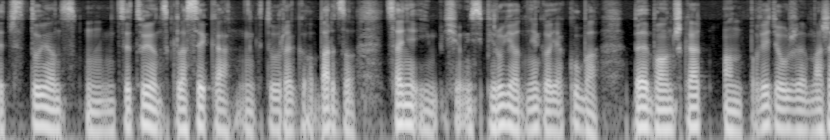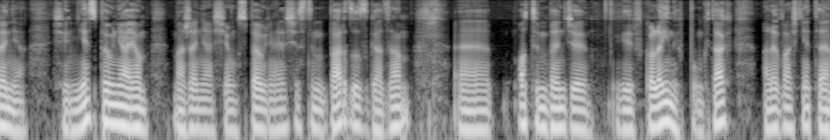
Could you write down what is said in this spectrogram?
Y, cytując, y, cytując klasyka, którego bardzo cenię i się inspiruję od niego, Jakuba B. Bączka, on powiedział, że marzenia się nie spełniają, marzenia się spełnia. Ja się z tym bardzo zgadzam. O tym będzie w kolejnych punktach, ale właśnie te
